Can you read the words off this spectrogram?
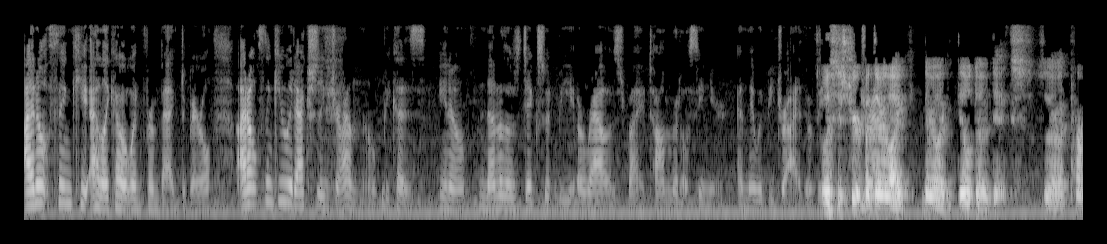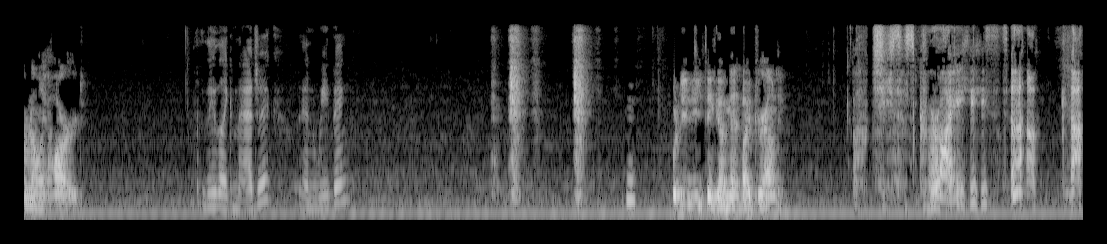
I don't think he. I like how it went from bag to barrel. I don't think he would actually drown though, because you know none of those dicks would be aroused by Tom Riddle Senior, and they would be dry. Would be Well, this is true, to but they're like they're like dildo dicks, so they're like permanently hard. They like magic and weeping. What did you think I meant by drowning? Oh Jesus Christ! Oh God!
